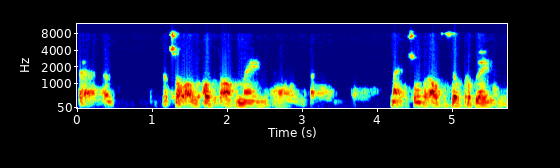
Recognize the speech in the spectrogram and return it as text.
uh, dat zal over het algemeen nou ja, zonder al te veel problemen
